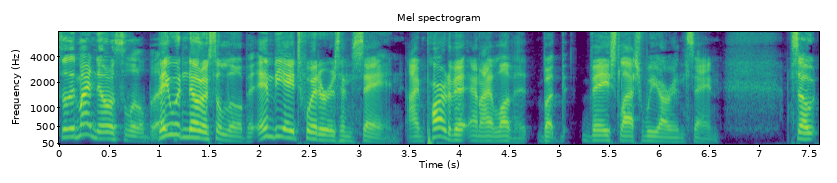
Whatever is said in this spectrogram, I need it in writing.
So they might notice a little bit. They would notice a little bit. NBA Twitter is insane. I'm part of it and I love it, but they slash we are insane. So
